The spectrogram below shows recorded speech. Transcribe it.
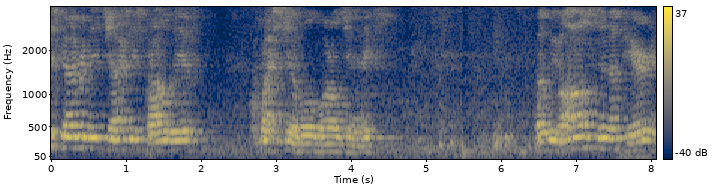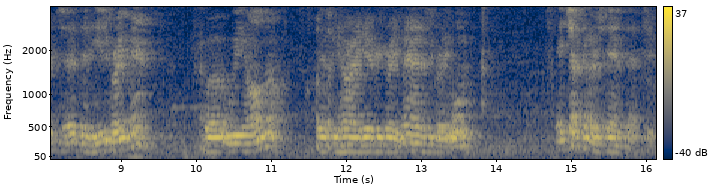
Discovered that Chuck is probably of questionable moral genetics. But we've all stood up here and said that he's a great man. But we all know that behind every great man is a great woman. And Chuck understands that too.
